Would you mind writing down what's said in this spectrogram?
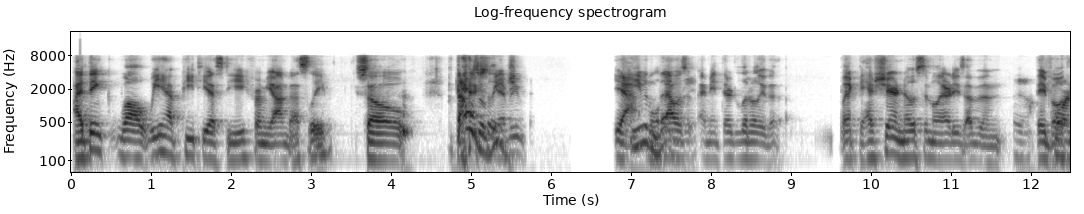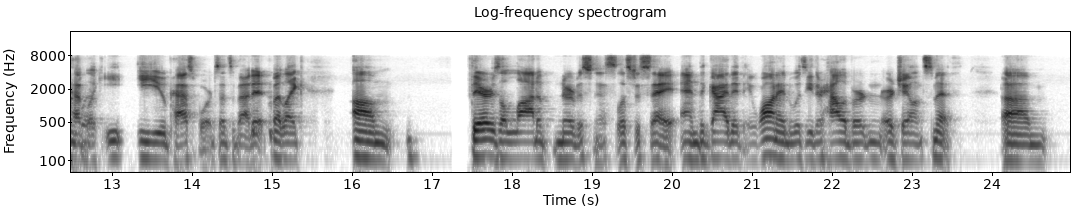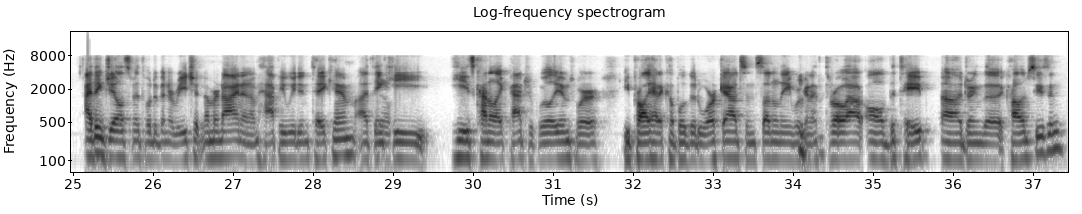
I think well, we have PTSD from Jan Vesely. So But that was a reach. every- yeah, Even well, then, that was right? I mean, they're literally the like they have share no similarities other than Yeah, they both have like e- EU passports. That's about it. But like, um, there's a lot of nervousness, let's just say. And the guy that they wanted was either Halliburton or Jalen Smith. Um, I think Jalen Smith would have been a reach at number nine, and I'm happy we didn't take him. I think Yeah. he he's kind of like Patrick Williams, where he probably had a couple of good workouts, and suddenly we're gonna throw out all of the tape uh, during the college season.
